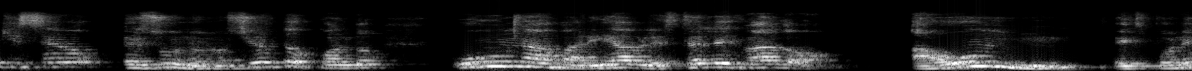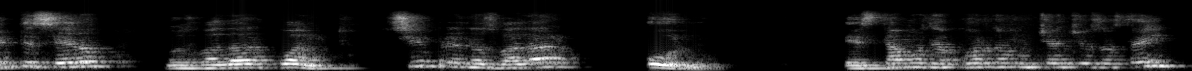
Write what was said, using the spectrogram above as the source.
X0 es 1, ¿no es cierto? Cuando una variable está elevado a un exponente 0, nos va a dar cuánto? Siempre nos va a dar 1. ¿Estamos de acuerdo, muchachos, hasta ahí?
